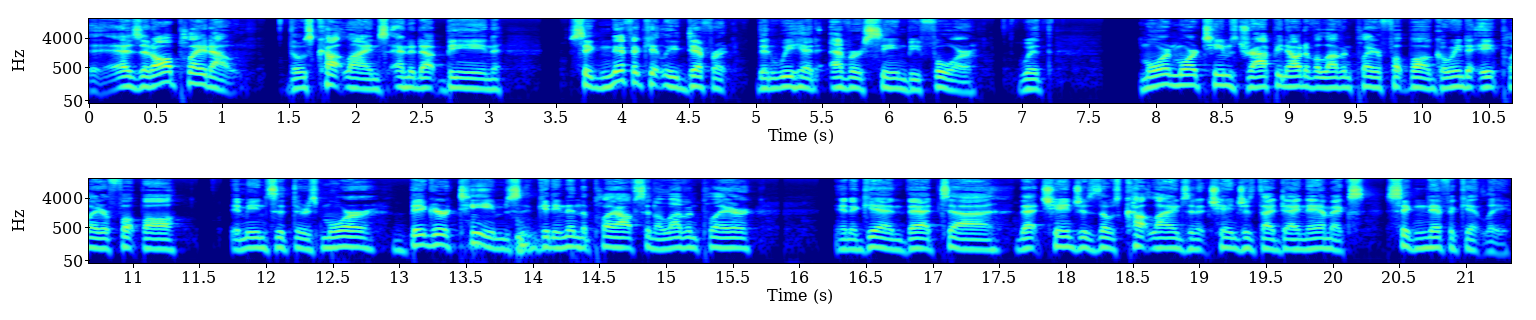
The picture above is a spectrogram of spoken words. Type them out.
as it all played out, those cut lines ended up being significantly different than we had ever seen before, with more and more teams dropping out of 11 player football, going to eight player football. It means that there's more bigger teams getting in the playoffs in 11 player and again, that uh, that changes those cut lines and it changes the dynamics significantly.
